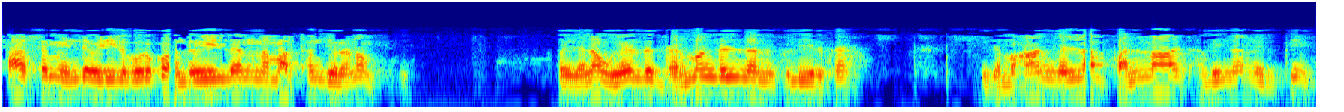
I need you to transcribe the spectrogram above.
சாஸ்திரம் எந்த வழியில போறக்கோ அந்த வழியில தான் நம்ம அர்த்தம் சொல்லணும். இப்ப இதெல்லாம் உயர்ந்த தர்மங்கள் நான் சொல்லியிருக்கேன். இந்த மகான்கள்லாம் பன்னாள் அப்படின்னு தானே இருக்கு.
